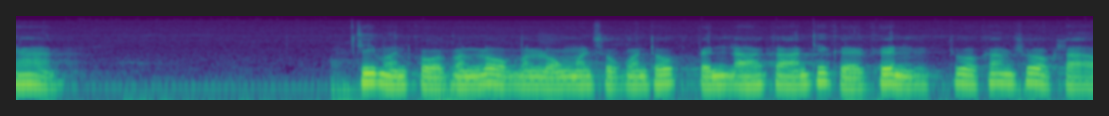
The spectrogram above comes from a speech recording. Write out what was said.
ชาติ ที่มันโกรธมันโลภมันหลงมันสุขมันทุกข์เป็นอาการที่เกิดขึ้นชั่วข้างชั่วคราว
